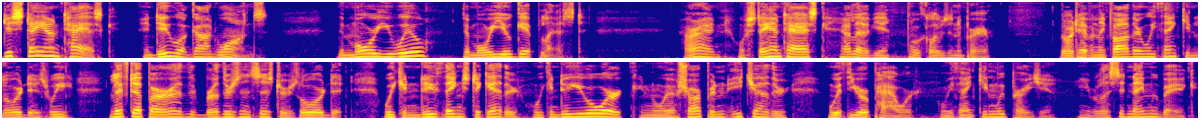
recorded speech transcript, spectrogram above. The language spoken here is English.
Just stay on task and do what God wants. The more you will, the more you'll get blessed. All right, well, stay on task. I love you. We'll close in a prayer. Lord Heavenly Father, we thank you, Lord, as we lift up our other brothers and sisters, Lord, that we can do things together. We can do your work, and we'll sharpen each other with your power. We thank you and we praise you. In your blessed name we beg.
